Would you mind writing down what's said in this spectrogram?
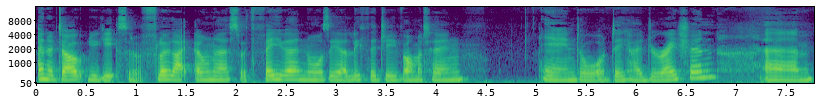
In adult, you get sort of flu-like illness with fever, nausea, lethargy, vomiting, and or dehydration. Um,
